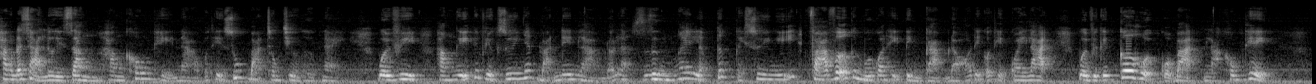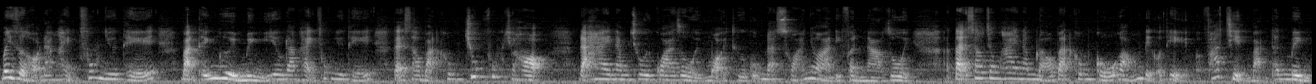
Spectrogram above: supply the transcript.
Hằng đã trả lời rằng Hằng không thể nào có thể giúp bạn trong trường hợp này. Bởi vì Hằng nghĩ cái việc duy nhất bạn nên làm đó là dừng ngay lập tức cái suy nghĩ, phá vỡ cái mối quan hệ tình cảm đó để có thể quay lại. Bởi vì cái cơ hội của bạn là không thể bây giờ họ đang hạnh phúc như thế. Bạn thấy người mình yêu đang hạnh phúc như thế, tại sao bạn không chúc phúc cho họ? Đã hai năm trôi qua rồi, mọi thứ cũng đã xóa nhòa đi phần nào rồi. Tại sao trong hai năm đó bạn không cố gắng để có thể phát triển bản thân mình,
